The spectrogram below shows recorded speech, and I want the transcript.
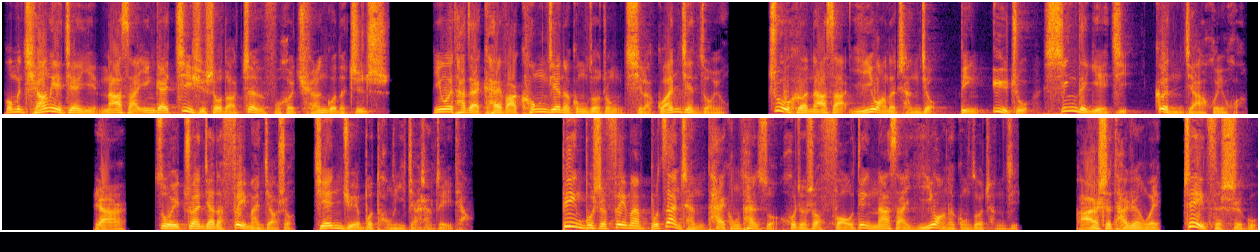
我们强烈建议 NASA 应该继续受到政府和全国的支持，因为它在开发空间的工作中起了关键作用。祝贺 NASA 以往的成就，并预祝新的业绩更加辉煌。然而，作为专家的费曼教授坚决不同意加上这一条。并不是费曼不赞成太空探索，或者说否定 NASA 以往的工作成绩，而是他认为这次事故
